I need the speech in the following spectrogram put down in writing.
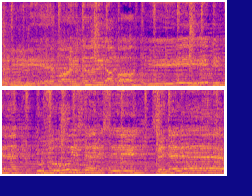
Dediğim aynıyla baki. Birden dursun istersin Seneler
